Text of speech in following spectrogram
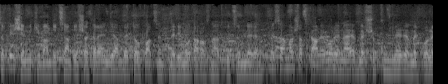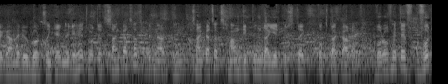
սրտի իշեմիկ հիվանդությամբ եւ շաքարային դիաբետով պացիենտների մոտ առանձնահատկությունները։ Մեզ համար շատ կարեւոր է նաեւ մեր շփումները մեր գոլեգաների ու գործընկերների հետ, որտեղ ցանկացած քննարկում, ցանկացած հանդիպում դա երկուստեք օգտակար է, որովհետեւ ոչ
